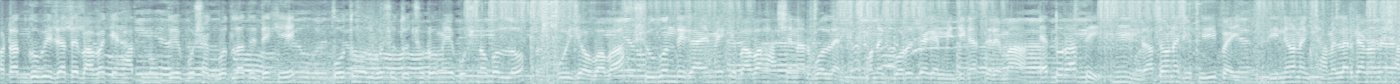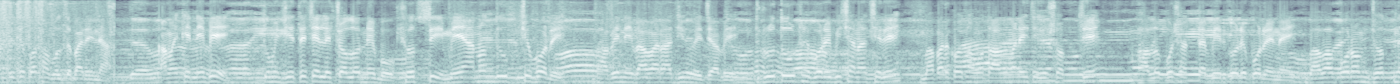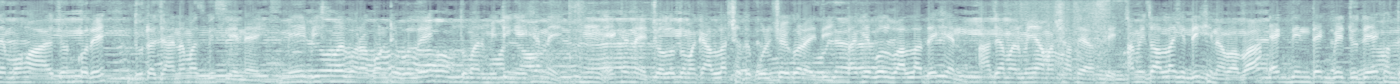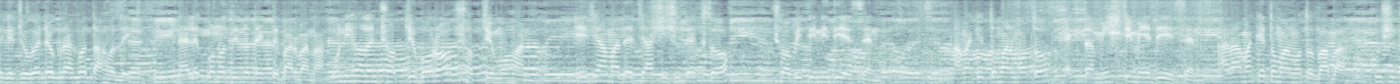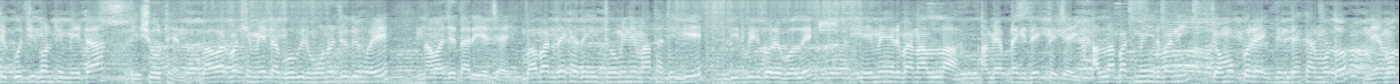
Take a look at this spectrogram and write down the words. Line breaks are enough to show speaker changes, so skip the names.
হঠাৎ গভীর রাতে বাবাকে হাত মুখ ধুয়ে পোশাক বদলাতে দেখে কৌতূহলবশত ছোট মেয়ে প্রশ্ন করল, কই যাও বাবা? সুগন্ধি গায়ে মেখে বাবা হাসেন আর বললেন, অনেক বড় জায়গায় মিটিং আছে রে মা। এত রাতে? হুম, রাতে অনেকে ফ্রি পাই। দিনে অনেক ঝামেলার কারণে শান্তিতে কথা বলতে পারি না। আমাকে নেবে? তুমি যেতে চাইলে চলো নেব। সত্যি, মেয়ে আনন্দে উপচে পড়ে। ভাবেনি বাবা রাজি হয়ে যাবে। দ্রুত উঠে পড়ে বিছানা ছেড়ে বাবার কথা মতো আলমারি থেকে সবচেয়ে ভালো পোশাকটা বের করে পরে নেয়। বাবা পরম যত্নে মহা আয়োজন করে দুটা দুটো জায়নামাজ বিছিয়ে নেয়। মেয়ে বিস্ময় ভরা কণ্ঠে বলে, তোমার মিটিং এখানে? হুম, এখানে। চলো তোমাকে আল্লাহর সাথে পরিচয় করাই দিই। তাকে বলব, আল্লাহ, দেখেন, আজ আমার মেয়ে আমার সাথে আছে। আমি তো আল্লাহকে দেখি না, বাবা। একদিন দেখবে যদি এখন থেকে যোগাযোগ রাখো তাহলে। নাহলে কোনোদিনও দেখতে পারবা না। উনি হলেন সবচেয়ে বড়, সবচেয়ে মহান। এই যে আমাদের যা কিছু দেখছ, সবই তিনি দিয়েছেন। আমাকে তোমার মতো একটা মিষ্টি মেয়ে দিয়েছেন। আর আমাকে তোমার মতো বাবা। খুশিতে কচি কণ্ঠে মেয়েটা হেসে ওঠেন। বাবার পাশে মেয়েটা গভীর মনোযোগী হয়ে নামাজে দাঁড়িয়ে যায়। বাবার দেখা দেখি জমিনে মাথা ঠেকিয়ে বিড়বিড় করে বলে, হে মেহেরবান আল্লাহ, আমি আপনাকে দেখতে চাই। আল্লাহ পাক মেহেরবানি চমক করে একদিন দেখার মতো নিয়ামত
